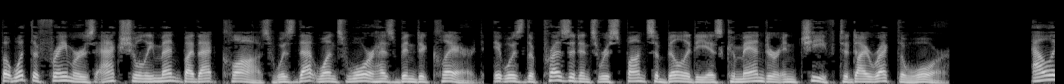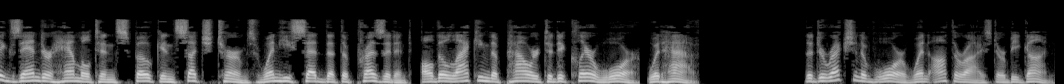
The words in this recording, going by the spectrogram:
But what the framers actually meant by that clause was that once war has been declared, it was the President's responsibility as Commander-in-Chief to direct the war. Alexander Hamilton spoke in such terms when he said that the President, although lacking the power to declare war, would have the direction of war when authorized or begun.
